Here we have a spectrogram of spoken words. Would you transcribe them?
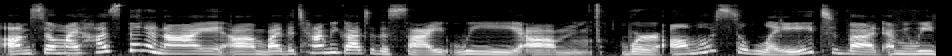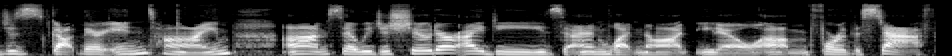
Um so my husband and i um by the time we got to the site we um were almost late but i mean we just got there in time um so we just showed our ids and whatnot you know um for the staff.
